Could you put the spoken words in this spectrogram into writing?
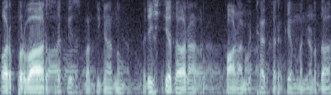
ਔਰ ਪਰਿਵਾਰ ਸਕੇ ਸੰਬੰਧੀਆਂ ਨੂੰ, ਰਿਸ਼ਤੇਦਾਰਾਂ ਨੂੰ ਪਾਣਾ ਮਿੱਠਾ ਕਰਕੇ ਮੰਨਣ ਦਾ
